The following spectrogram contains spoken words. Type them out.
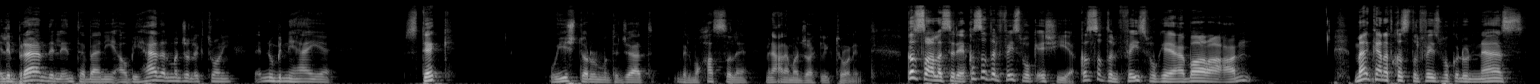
ال brand اللي أنت بانيه أو بهذا المتجر الإلكتروني؟ لأنه بالنهاية stick ويشتروا المنتجات بالمحصلة من على متجرك الالكتروني قصة على السريع قصة الفيسبوك إيش هي؟ قصة الفيسبوك هي عبارة عن ما كانت قصة الفيسبوك إنه الناس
